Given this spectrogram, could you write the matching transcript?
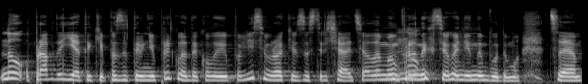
Ну, правда, є такі позитивні приклади, коли по 8 років зустрічаються, але ми ну, про них сьогодні не будемо. Це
